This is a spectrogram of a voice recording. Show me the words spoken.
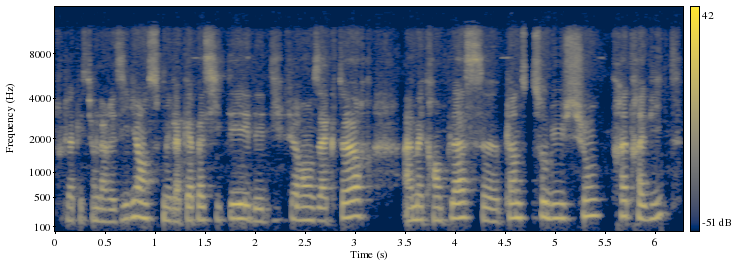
toute la question de la résilience, mais la capacité des différents acteurs à mettre en place euh, plein de solutions très très vite.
